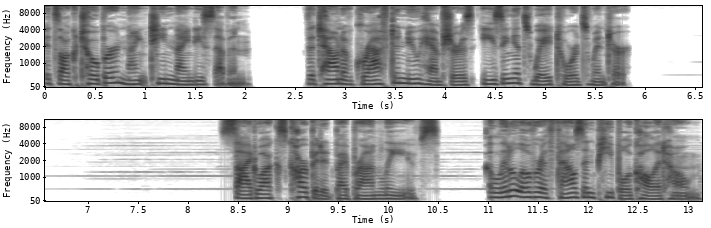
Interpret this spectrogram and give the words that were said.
It's October 1997. The town of Grafton, New Hampshire is easing its way towards winter. Sidewalks carpeted by brown leaves. A little over a thousand people call it home,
